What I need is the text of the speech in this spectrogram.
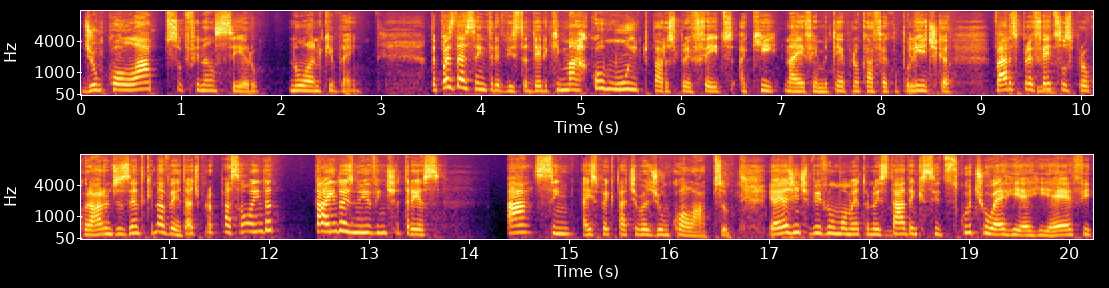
de um colapso financeiro no ano que vem. Depois dessa entrevista dele, que marcou muito para os prefeitos aqui na FM Tempo, no Café com Política, vários prefeitos os procuraram dizendo que, na verdade, a preocupação ainda está em 2023. Há sim a expectativa de um colapso. E aí a gente vive um momento no estado em que se discute o RRF,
